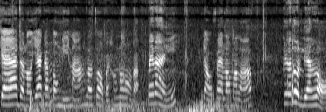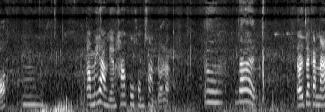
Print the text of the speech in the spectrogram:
แกเดี๋ยวเราแยกกันตรงนี้นะ เราจะออกไปข้างนอกอะไปไหน เดี๋ยวแฟนเรามารับ แกกระโดดเรียนเหรอ อืม เราไม่อยากเรียนค่าครูคมสันด้วยแหละเออ ได้ เราเจอกันนะ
